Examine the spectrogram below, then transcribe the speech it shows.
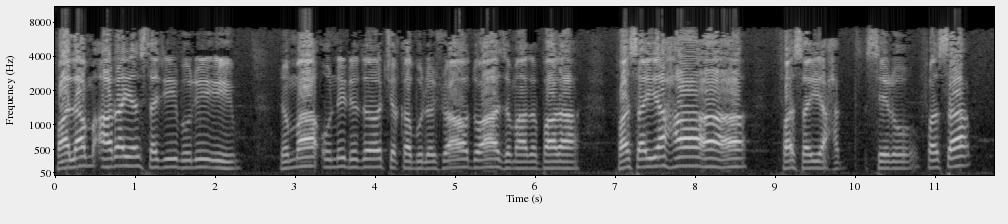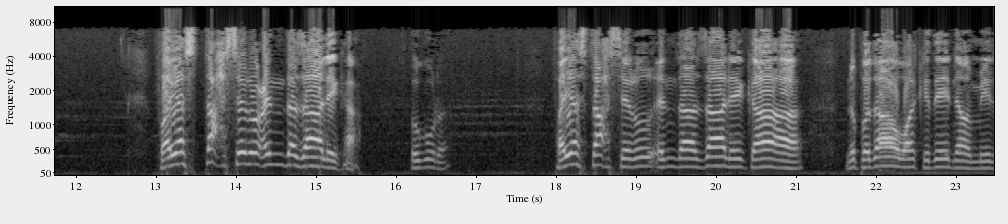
فلم ارا یستجیب لی نو ما اونی لیدو چې قبول شو دعا زما د پاره فسیحا فسیحت سرو فسا فیستحسر عند ذالک وګوره فیستحسر عند ذالک نو په دا وخت دې نا امید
